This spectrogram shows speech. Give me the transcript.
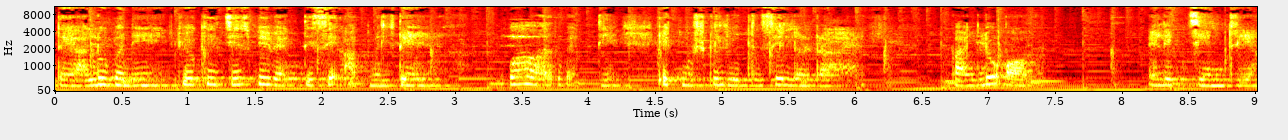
दयालु बने क्योंकि जिस भी व्यक्ति से आप मिलते हैं, वह हर व्यक्ति एक मुश्किल युद्ध से लड़ रहा है। पाइलो ऑफ़ एलेक्जेंड्रिया,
